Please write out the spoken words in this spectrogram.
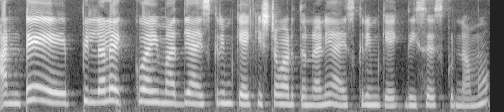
అంటే పిల్లలు ఎక్కువ ఈ మధ్య ఐస్ క్రీమ్ కేక్ ఇష్టపడుతున్నారని ఐస్ క్రీమ్ కేక్ తీసేసుకున్నాము.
